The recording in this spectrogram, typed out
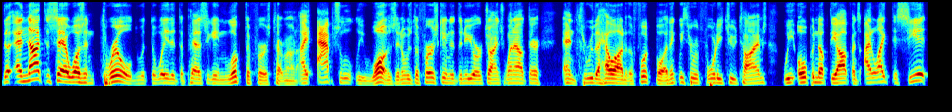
The, and not to say I wasn't thrilled with the way that the passing game looked the first time around. I absolutely was. And it was the first game that the New York Giants went out there and threw the hell out of the football. I think we threw it 42 times. We opened up the offense. I like to see it.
